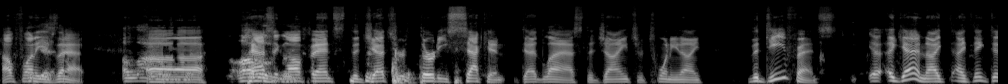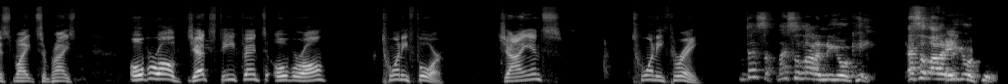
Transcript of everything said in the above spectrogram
How funny Yeah. is that? A lot Uh, of a lot of passing offense, the Jets are 32nd, dead last. The Giants are 29th. The defense, uh, again, I, I think this might surprise. Overall, Jets defense, overall, 24. Giants, 23. That's that's a lot of New York hate. That's a lot of It- New York hate.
